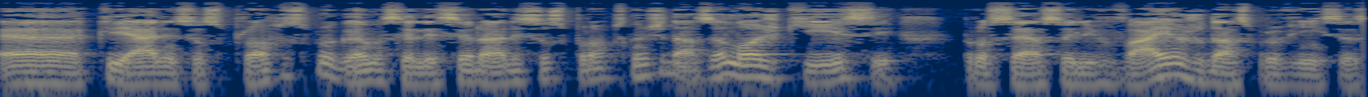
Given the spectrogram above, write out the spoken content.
é, criarem seus próprios programas, selecionarem seus próprios candidatos. É lógico que esse processo ele vai ajudar as províncias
